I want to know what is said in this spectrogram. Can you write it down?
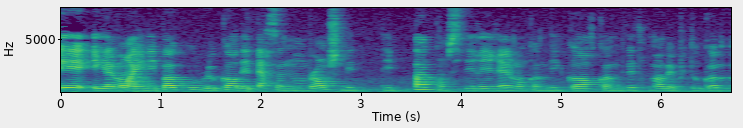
Et également à une époque où le corps des personnes non blanches n'était pas considéré réellement comme des corps, comme des êtres humains, mais plutôt comme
